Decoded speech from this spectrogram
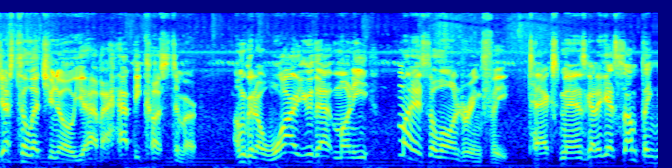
Just to let you know, you have a happy customer. I'm gonna wire you that money, minus the laundering fee. Taxman's gotta get something.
